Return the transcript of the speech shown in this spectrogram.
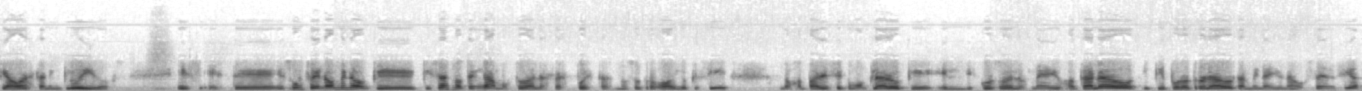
que ahora están incluidos es, este, es un fenómeno que quizás no tengamos todas las respuestas nosotros hoy. Lo que sí nos aparece como claro que el discurso de los medios ha calado y que por otro lado también hay una ausencia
